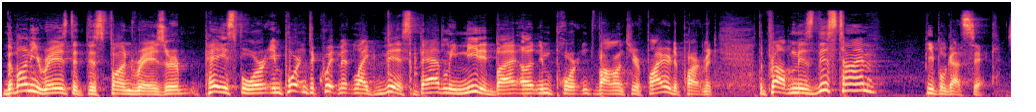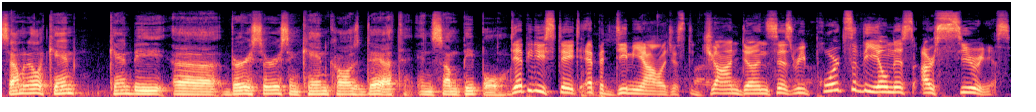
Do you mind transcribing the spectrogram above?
The money raised at this fundraiser pays for important equipment like this, badly needed by an important volunteer fire department. The problem is this time, people got sick. Salmonella can can be uh, very serious and can cause death in some people. Deputy State Epidemiologist John Dunn says reports of the illness are serious.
